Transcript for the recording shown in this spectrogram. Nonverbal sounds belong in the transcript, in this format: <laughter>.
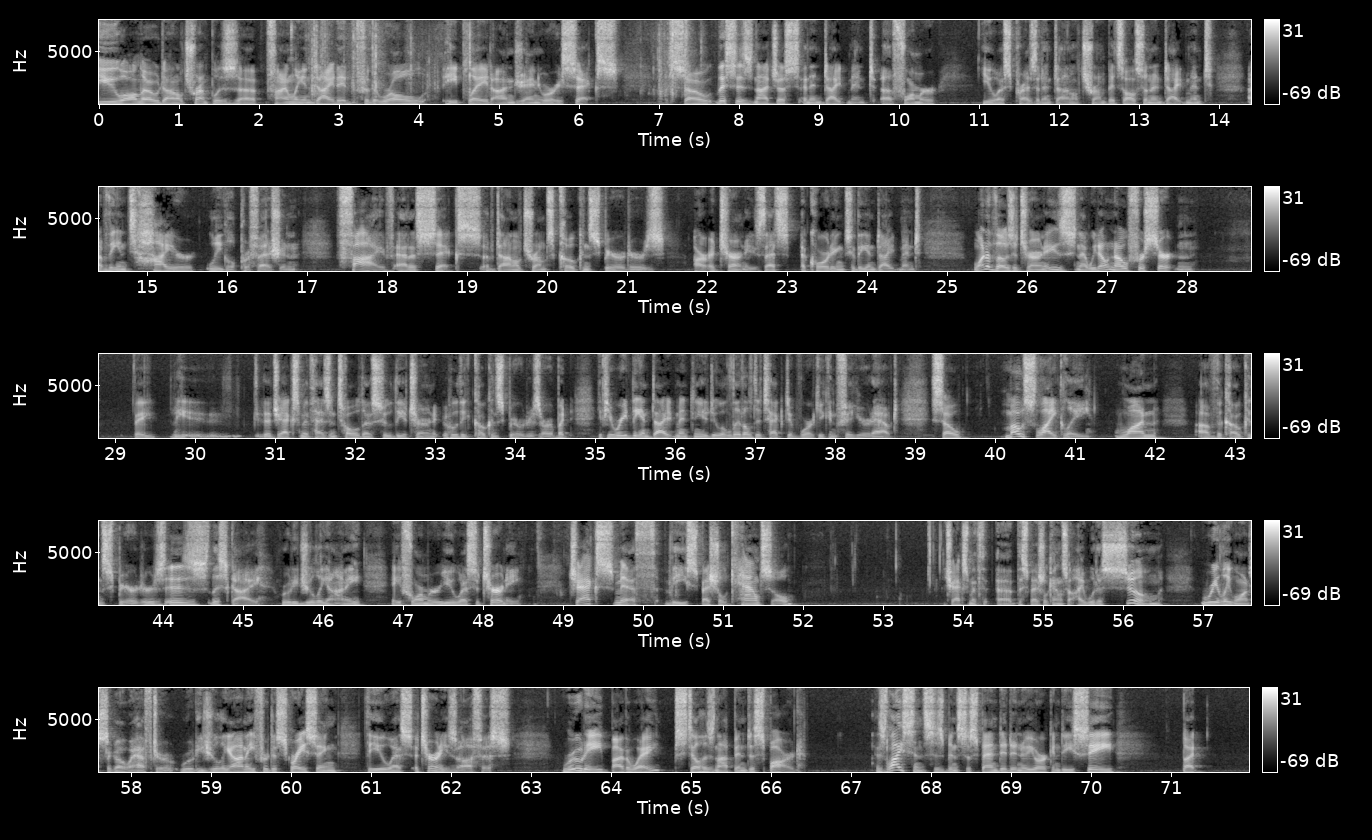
You all know Donald Trump was uh, finally indicted for the role he played on January 6. So this is not just an indictment of former U.S. President Donald Trump, it's also an indictment of the entire legal profession. Five out of six of Donald Trump's co conspirators are attorneys. That's according to the indictment. One of those attorneys, now we don't know for certain, they he, Jack Smith hasn't told us who the attorney who the co-conspirators are. But if you read the indictment and you do a little detective work you can figure it out. So most likely one of the co-conspirators is this guy Rudy Giuliani a former US attorney. Jack Smith the special counsel Jack Smith uh, the special counsel I would assume really wants to go after Rudy Giuliani for disgracing the U.S. Attorney's Office. Rudy, by the way, still has not been disbarred. His license has been suspended in New York and D.C., but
